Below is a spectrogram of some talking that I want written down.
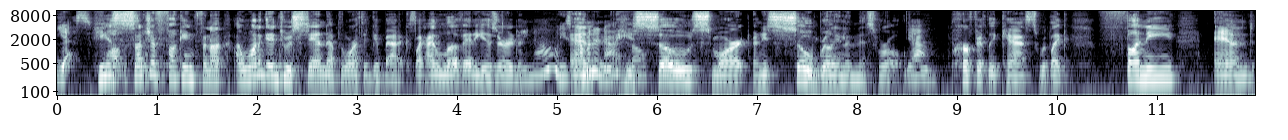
Yes. He's flawlessly. such a fucking phenomenal. I want to get into his stand up the more I think about it because like I love Eddie Izzard. I know, he's and coming to Nashville. He's so smart and he's so brilliant in this role. Yeah. perfectly cast with like funny and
